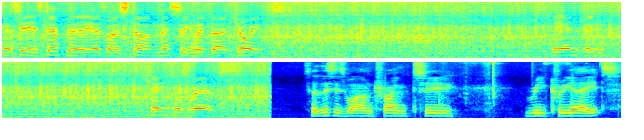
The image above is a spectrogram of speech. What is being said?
Can see it's definitely as I start messing with that joint, the engine changes revs. So this is what I'm trying to recreate.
